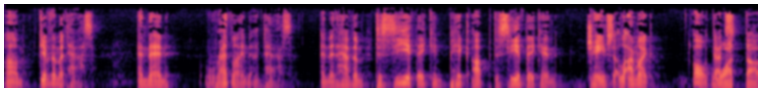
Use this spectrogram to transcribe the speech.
Um, give them a task, and then redline that task, and then have them to see if they can pick up, to see if they can change. The, I'm like, oh, that's what the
